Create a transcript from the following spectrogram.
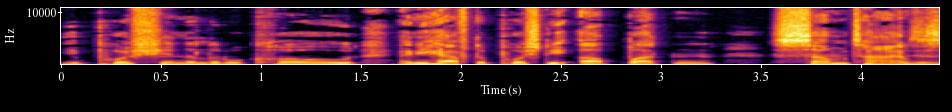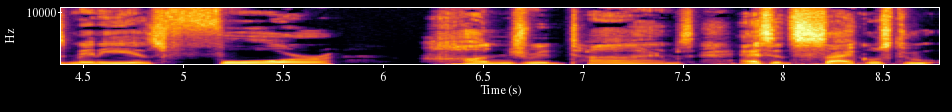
You push in the little code and you have to push the up button sometimes as many as 400 times as it cycles through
